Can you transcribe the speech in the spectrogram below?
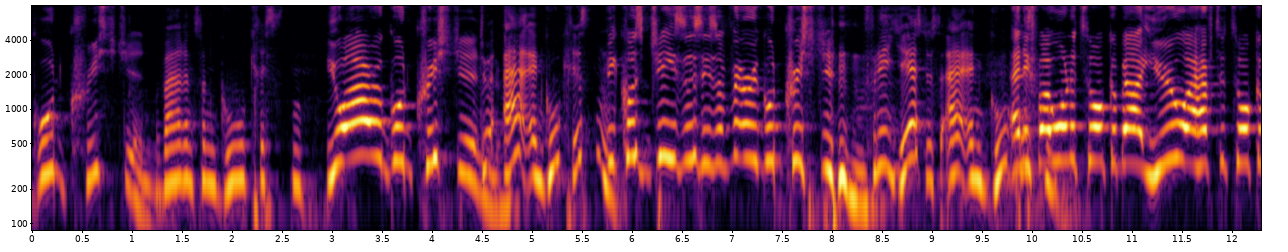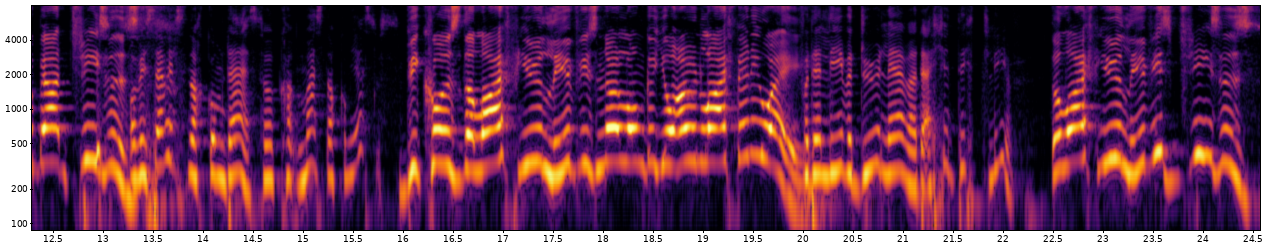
good Christian? Vær en sånn god kristen. You are a good Christian Du er en god kristen because Jesus is a very good Christian. fordi Jesus er en god And if I kristen. want to talk about you, I have to talk about Jesus. Og hvis jeg vil snakke om deg, så kan, må jeg snakke om Jesus. Because the life you live is no longer your own life anyway. For det livet du lever, det er ikke ditt liv. The life you live is Jesus.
